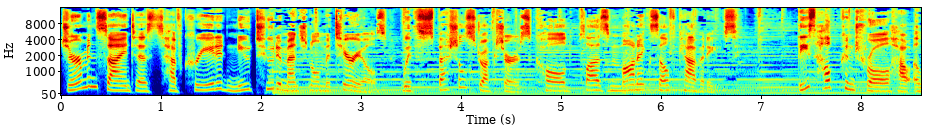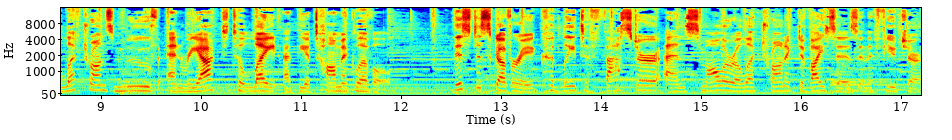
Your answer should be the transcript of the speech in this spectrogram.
German scientists have created new two-dimensional materials with special structures called plasmonic self-cavities. These help control how electrons move and react to light at the atomic level. This discovery could lead to faster and smaller electronic devices in the future.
